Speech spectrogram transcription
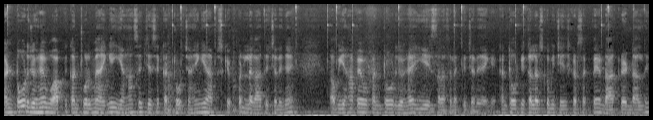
कंट्रोल जो है वो आपके कंट्रोल में आएँगे। यहाँ से जैसे कंट्रोल चाहेंगे, आप इसके ऊपर लगाते चले जाएँ। अब यहाँ पे वो कंट्रोल जो है, ये इस तरह से लगते चले जाएँगे। कंट्रोल के कलर्स को भी चेंज कर सकते हैं। डार्क रेड डाल दें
